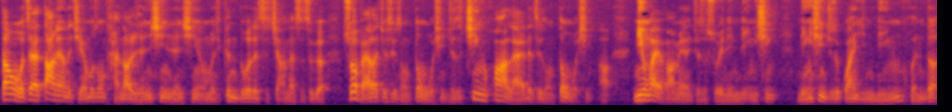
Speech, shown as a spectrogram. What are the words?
当我在大量的节目中谈到人性，人性，我们更多的是讲的是这个，说白了就是一种动物性，就是进化来的这种动物性啊。另外一方面就是所谓的灵性，灵性就是关于灵魂的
